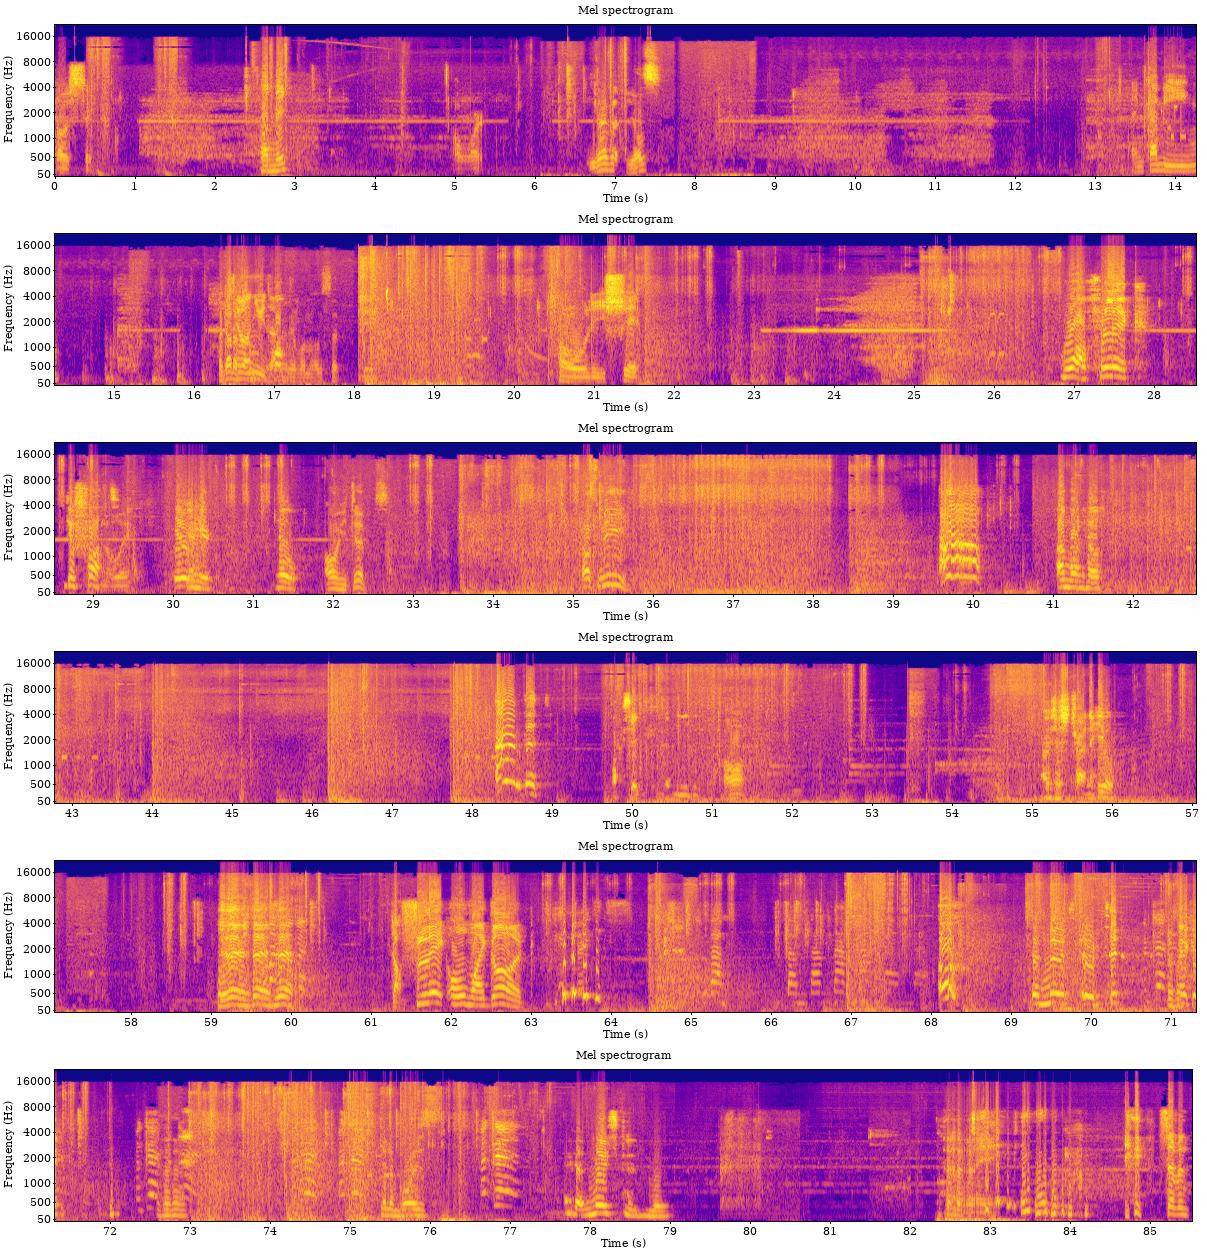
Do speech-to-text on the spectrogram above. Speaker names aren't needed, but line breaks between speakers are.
That was sick.
On me?
Alright.
You guys have heals?
I'm coming.
I got
Still
a
on you,
phone
though.
if wants it.
Holy shit.
Whoa, flick! Get fucked!
No way.
Get over
Yeah.
here. No.
Oh, he dipped. That's me!
Ah! I'm one health. I'm dead! Fuck's sake. Let me
Oh,
I was just trying to heal. There, he's there, he's there.
Got flick! Oh my god!
Bam. Bam, bam, bam, bam, bam, bam.
Oh! The nerve dude!
Again,
Okay.
again, again. Again, again,
kill him, boys.
again.
I got no scoop, bro.
No way. Seven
